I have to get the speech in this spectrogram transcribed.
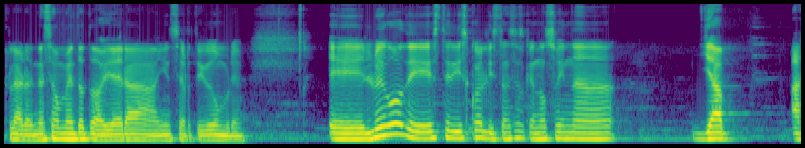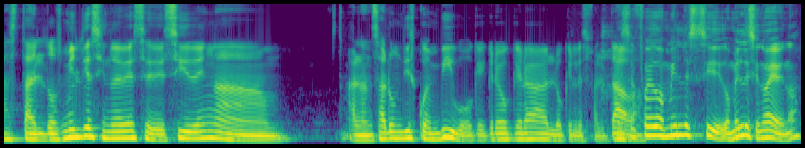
Claro, en ese momento todavía era incertidumbre. Eh, luego de este disco de Distancias que no soy nada, ya hasta el 2019 se deciden a, a lanzar un disco en vivo, que creo que era lo que les faltaba. Ese fue 2010 sí, 2019, ¿no?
